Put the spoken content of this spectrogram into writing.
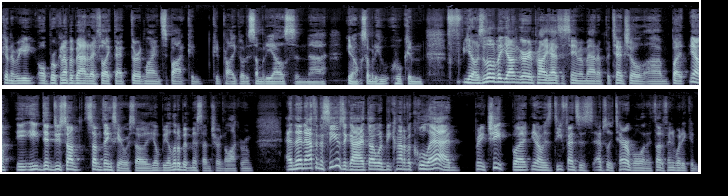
going to be all broken up about it. I feel like that third line spot could could probably go to somebody else, and uh, you know somebody who who can, you know, is a little bit younger and probably has the same amount of potential. Um, but you know, he, he did do some some things here, so he'll be a little bit missed, I'm sure, in the locker room. And then Athanasiou is a guy I thought would be kind of a cool ad, pretty cheap, but you know his defense is absolutely terrible, and I thought if anybody could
